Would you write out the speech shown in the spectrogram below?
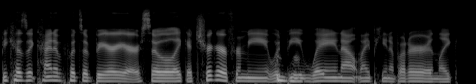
because it kind of puts a barrier. So like a trigger for me would mm-hmm. be weighing out my peanut butter and like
